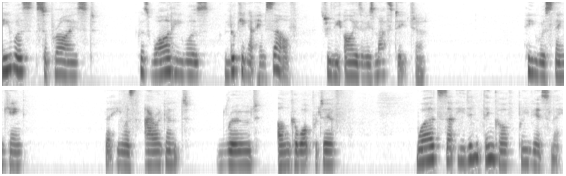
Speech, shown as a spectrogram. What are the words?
he was surprised because while he was looking at himself through the eyes of his maths teacher, he was thinking that he was arrogant, rude, uncooperative, words that he didn't think of previously.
